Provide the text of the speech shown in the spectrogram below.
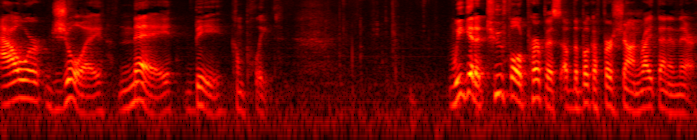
our joy may be complete. We get a twofold purpose of the book of First John right then and there.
